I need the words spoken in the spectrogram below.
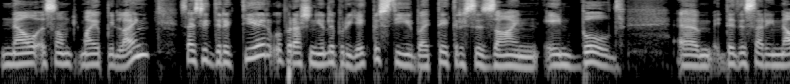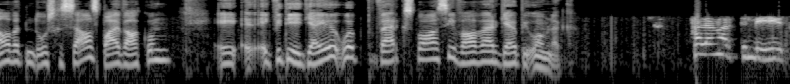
Nel is om my op die lyn. Sy is die direkteur operasionele projekbestuur by Tetris Design en Build. Ehm um, dit is Sarinel wat met ons gesels. Baie welkom. Ek, ek weet jy het jy 'n oop werkspasie. Waar werk jy op die oomblik? Hallo Martelies.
